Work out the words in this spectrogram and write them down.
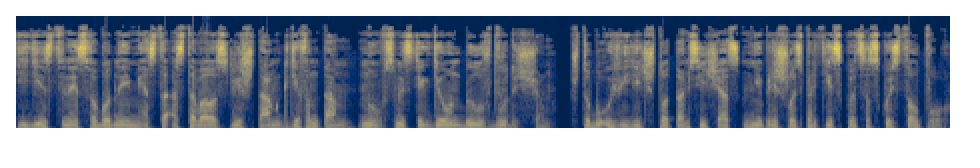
Единственное свободное место оставалось лишь там, где фонтан, ну, в смысле, где он был в будущем. Чтобы увидеть, что там сейчас, мне пришлось протискиваться сквозь толпу.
